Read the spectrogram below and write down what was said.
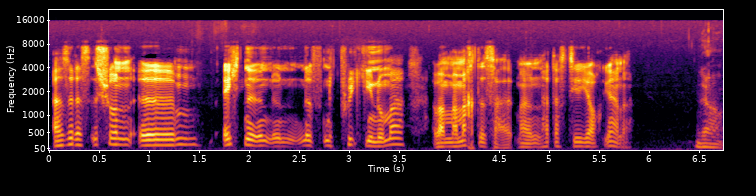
Also das ist schon ähm, echt eine, eine, eine freaky Nummer, aber man macht es halt. Man hat das Tier ja auch gerne. Ja,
